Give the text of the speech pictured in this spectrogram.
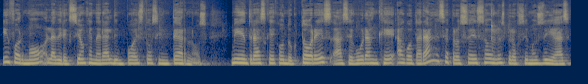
informó la Dirección General de Impuestos Internos, mientras que conductores aseguran que agotarán ese proceso en los próximos días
